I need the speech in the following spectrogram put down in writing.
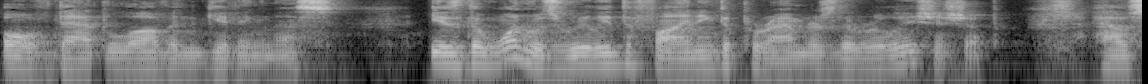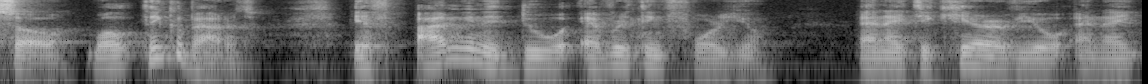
of that love and givingness is the one who's really defining the parameters of the relationship. How so? Well, think about it. If I'm going to do everything for you and I take care of you and I,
